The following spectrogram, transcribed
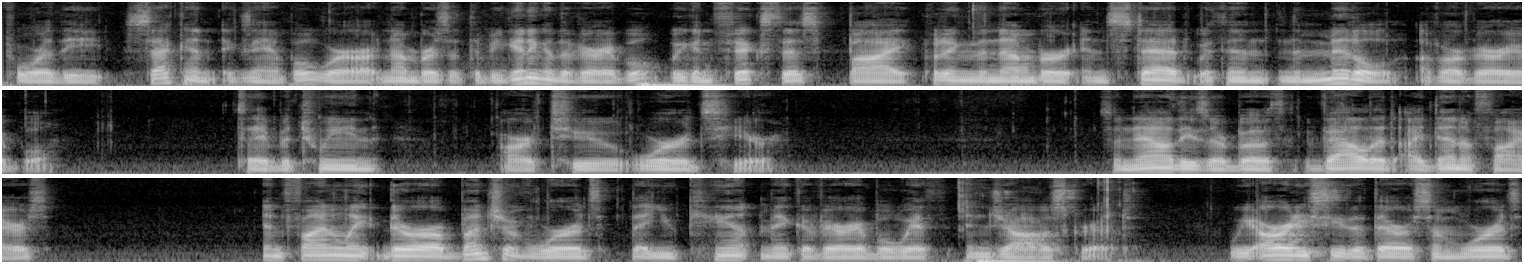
for the second example, where our number is at the beginning of the variable, we can fix this by putting the number instead within the middle of our variable, say between our two words here. So now these are both valid identifiers. And finally, there are a bunch of words that you can't make a variable with in JavaScript. We already see that there are some words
